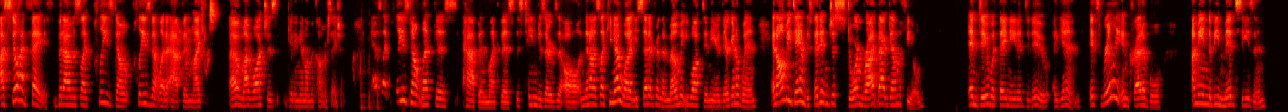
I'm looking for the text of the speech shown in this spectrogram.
I still had faith, but I was like, please don't, please don't let it happen. Like, oh, my watch is getting in on the conversation. I was like, please don't let this happen like this. This team deserves it all. And then I was like, you know what? You said it from the moment you walked in here. They're going to win. And I'll be damned if they didn't just storm right back down the field and do what they needed to do again. It's really incredible. I mean, to be mid season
